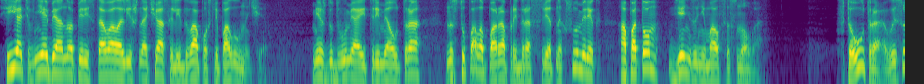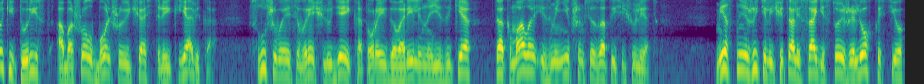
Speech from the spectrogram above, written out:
Сиять в небе оно переставало лишь на час или два после полуночи. Между двумя и тремя утра наступала пора предрассветных сумерек, а потом день занимался снова. В то утро высокий турист обошел большую часть Рейкьявика, вслушиваясь в речь людей, которые говорили на языке, так мало изменившимся за тысячу лет. Местные жители читали саги с той же легкостью,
